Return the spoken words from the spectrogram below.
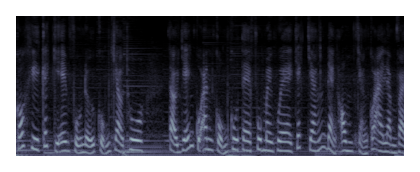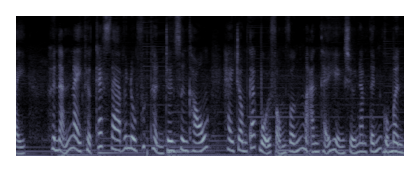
Có khi các chị em phụ nữ cũng chào thua. Tạo dáng của anh cũng cute phu mai que, chắc chắn đàn ông chẳng có ai làm vậy. Hình ảnh này thật khác xa với nô Phước Thịnh trên sân khấu hay trong các buổi phỏng vấn mà anh thể hiện sự nam tính của mình.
